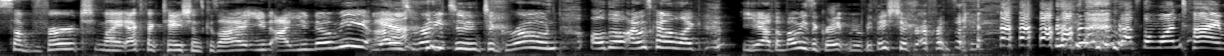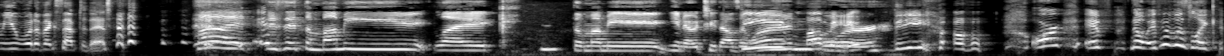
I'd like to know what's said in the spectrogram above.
subvert my expectations because I you I you know me I was ready to to groan although I was kind of like yeah the mummy's a great movie they should reference it that's the one time you would have accepted it. But is it the mummy like the mummy, you know, 2001 the one? mummy Or the oh or if no if it was like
